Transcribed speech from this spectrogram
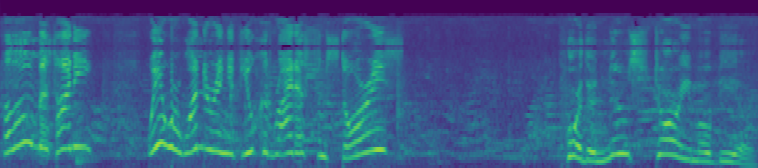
Hello, Miss Honey. We were wondering if you could write us some stories. For the new Storymobile.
